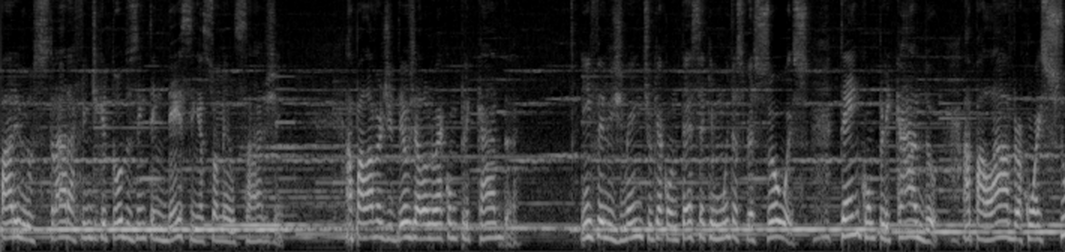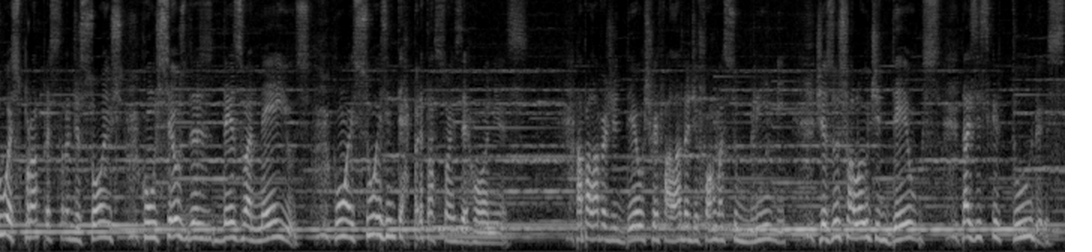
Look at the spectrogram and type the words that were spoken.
para ilustrar a fim de que todos entendessem a sua mensagem. A palavra de Deus ela não é complicada. Infelizmente, o que acontece é que muitas pessoas têm complicado a palavra com as suas próprias tradições, com os seus desvaneios, com as suas interpretações errôneas. A palavra de Deus foi falada de forma sublime. Jesus falou de Deus, das Escrituras,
